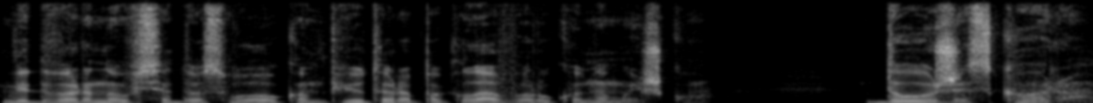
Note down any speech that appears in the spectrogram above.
Відвернувся до свого комп'ютера, поклав руку на мишку. Дуже скоро.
